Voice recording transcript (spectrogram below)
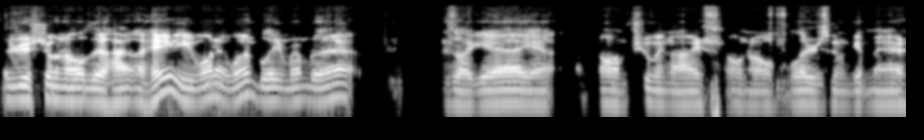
They're just showing all the highlight. Hey, he won at Wembley. Remember that? He's like, yeah, yeah. Oh, I'm chewing ice. Oh no, Larry's gonna get mad.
